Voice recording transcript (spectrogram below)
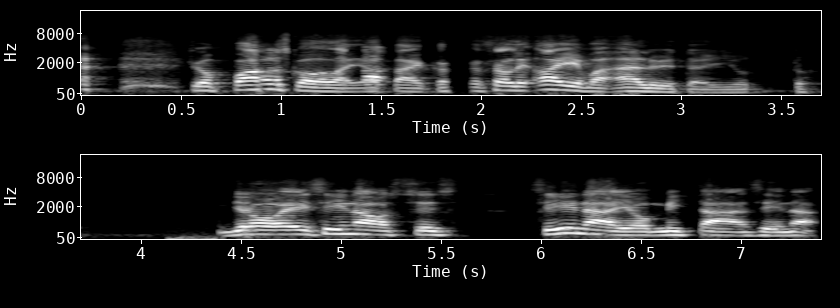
se on pakko olla jotain, koska se oli aivan älytön juttu. Joo, ei siinä ole siis, siinä ei ole mitään siinä,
